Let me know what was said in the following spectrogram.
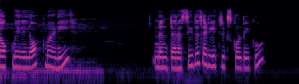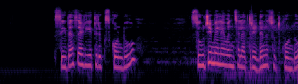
ಲಾಕ್ ಮೇಲೆ ಲಾಕ್ ಮಾಡಿ ನಂತರ ಸೀದಾ ಸೈಡ್ಗೆ ತಿರುಗಿಸ್ಕೊಳ್ಬೇಕು. ಸೀದಾ ಸೈಡ್ಗೆ ತಿರುಗಿಸ್ಕೊಂಡು ಸೂಜಿ ಮೇಲೆ ಒಂದ್ಸಲ ಥ್ರೆಡ್ಡನ್ನು ಸುತ್ತಕೊಂಡು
